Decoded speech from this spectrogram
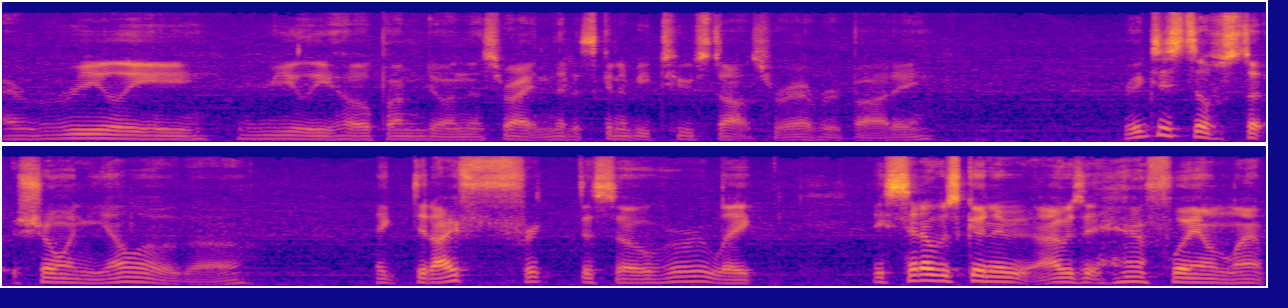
I really, really hope I'm doing this right and that it's going to be two stops for everybody. Riggs is still st showing yellow, though. Like, did I frick this over? Like, They said I was gonna. I was at halfway on lap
